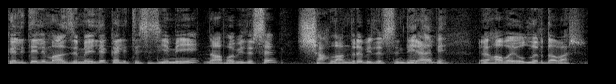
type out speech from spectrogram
kaliteli malzemeyle kalitesiz yemeği ne yapabilirsin? Şahlandırabilirsin diye. E, tabii. E, hava yolları da var.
